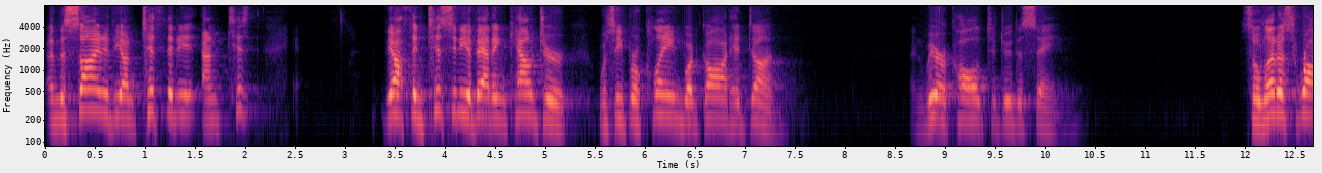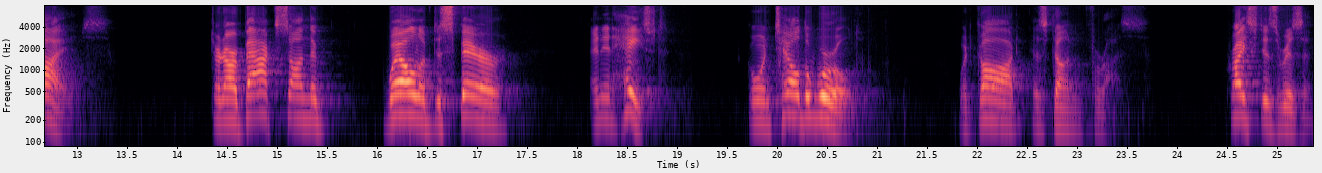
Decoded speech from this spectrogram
And the sign of the antithety, antith- the authenticity of that encounter was he proclaimed what God had done. And we are called to do the same. So let us rise, turn our backs on the well of despair, and in haste go and tell the world what God has done for us. Christ is risen.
